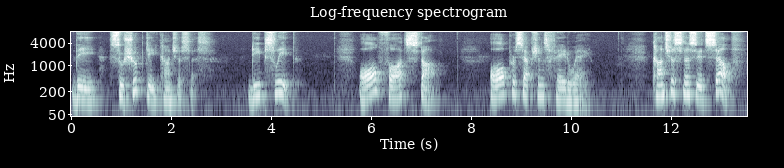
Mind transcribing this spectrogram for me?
the sushupti consciousness, deep sleep, all thoughts stop, all perceptions fade away. Consciousness itself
